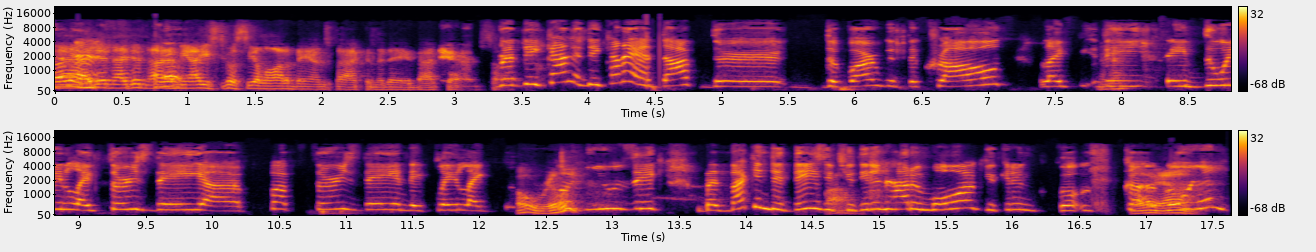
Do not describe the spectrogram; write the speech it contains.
yeah, I didn't. I didn't. Yeah. I mean, I used to go see a lot of bands back in the day back there. So. But they kind of, they kind of adapt their the bar with the crowd like they they doing like Thursday uh pop Thursday and they play like oh really music. But back in the days, wow. if you didn't have a mohawk, you couldn't go oh, yeah. go in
